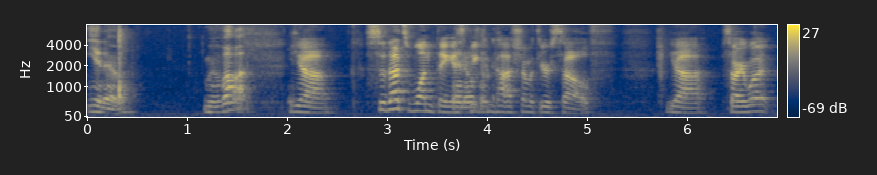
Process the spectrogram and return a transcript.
you know move on yeah. So that's one thing is be compassionate with yourself. Yeah. Sorry, what?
